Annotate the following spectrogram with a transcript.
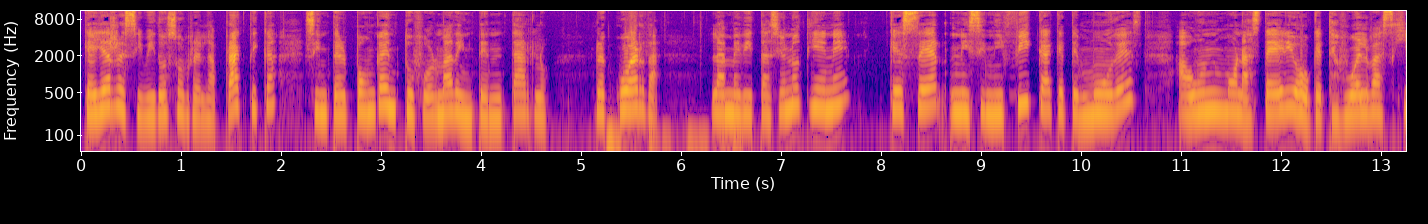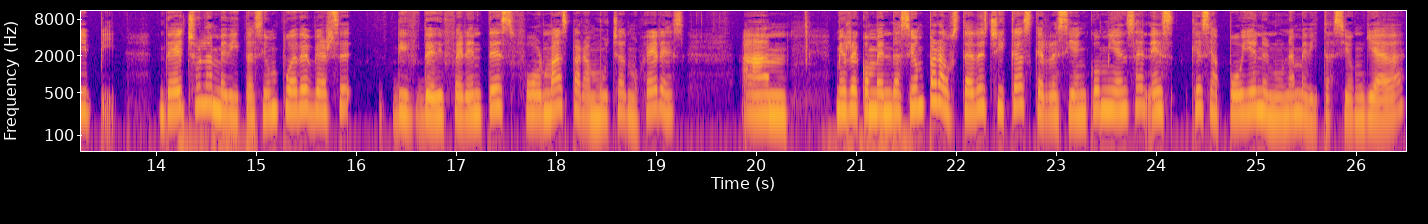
que hayas recibido sobre la práctica se interponga en tu forma de intentarlo. Recuerda, la meditación no tiene que ser ni significa que te mudes a un monasterio o que te vuelvas hippie. De hecho, la meditación puede verse de diferentes formas para muchas mujeres. Mi recomendación para ustedes, chicas, que recién comienzan, es que se apoyen en una meditación guiada,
